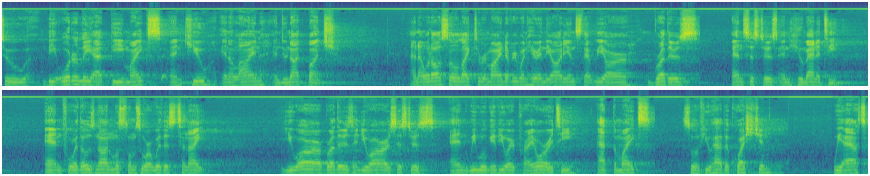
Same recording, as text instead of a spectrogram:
to be orderly at the mics and queue in a line and do not bunch. And I would also like to remind everyone here in the audience that we are brothers and sisters in humanity. And for those non Muslims who are with us tonight, you are our brothers and you are our sisters, and we will give you a priority at the mics. So if you have a question, we ask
